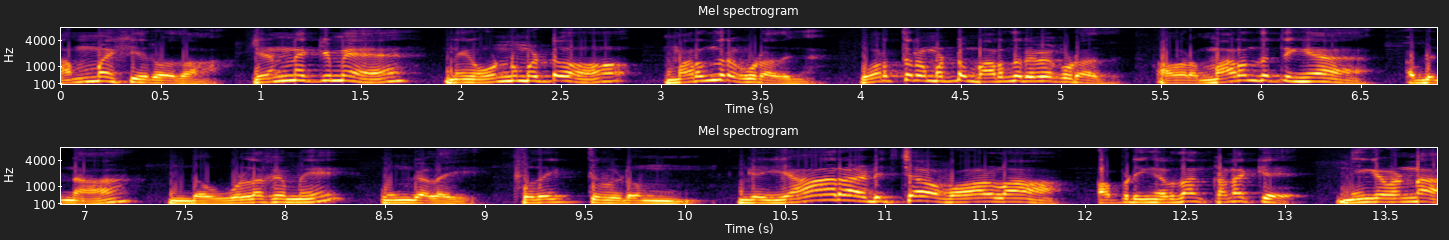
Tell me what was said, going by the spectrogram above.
நம்ம ஹீரோ தான். என்றைக்குமே நீங்கள் ஒன்று மட்டும் மறந்துடக்கூடாதுங்க ஒருத்தரை மட்டும் மறந்துடவே கூடாது. அவரை மறந்துட்டீங்க அப்படின்னா இந்த உலகமே உங்களை புதைத்து விடும் இங்கே யாரை அடித்தா வாழலாம் அப்படிங்கிறது தான் கணக்கு. நீங்கள் வேணா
